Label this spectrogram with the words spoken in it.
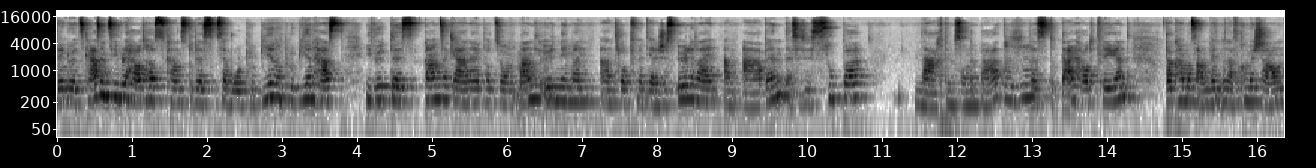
Wenn du jetzt keine sensible Haut hast, kannst du das sehr wohl probieren und probieren hast. Ich würde das ganz eine kleine Portion Mandelöl nehmen, einen Tropfen ätherisches Öl rein am Abend. Also es ist super nach dem Sonnenbad. Mhm. Das ist total hautpflegend. Da kann man es anwenden und einfach mal schauen,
